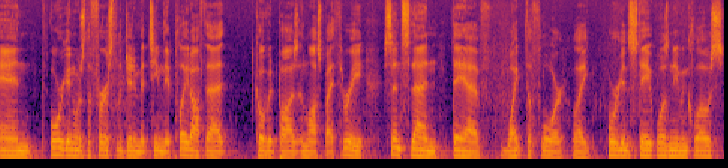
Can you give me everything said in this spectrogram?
And Oregon was the first legitimate team. They played off that COVID pause and lost by three. Since then, they have wiped the floor. Like Oregon State wasn't even close.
